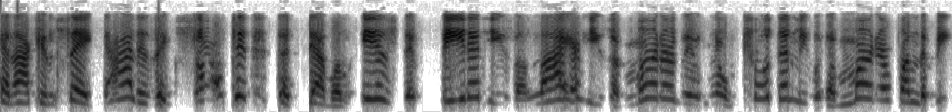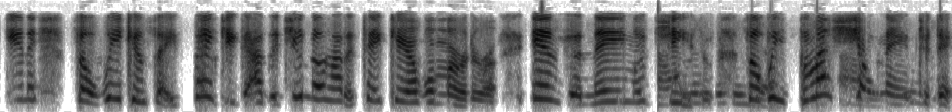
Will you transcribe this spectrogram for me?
And I can say, God is exalted. The devil is defeated. He's a liar. He's a murderer. There's no truth in him. He was a murderer from the beginning. So we can say, Thank you, God, that you know how to take care of a murderer in the name of Jesus. So we bless your name today.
